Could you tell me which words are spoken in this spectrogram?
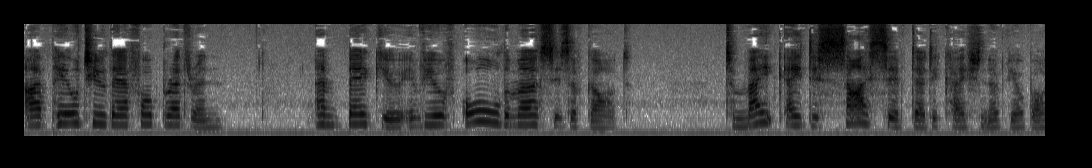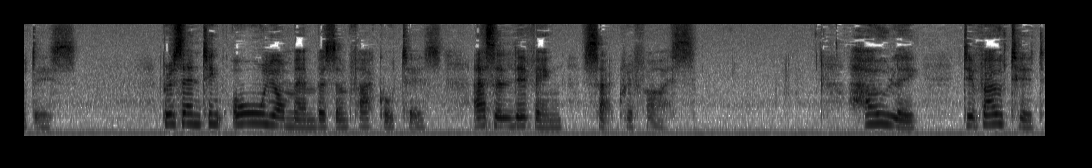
I appeal to you, therefore, brethren, and beg you, in view of all the mercies of God, to make a decisive dedication of your bodies presenting all your members and faculties as a living sacrifice. Holy, devoted,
